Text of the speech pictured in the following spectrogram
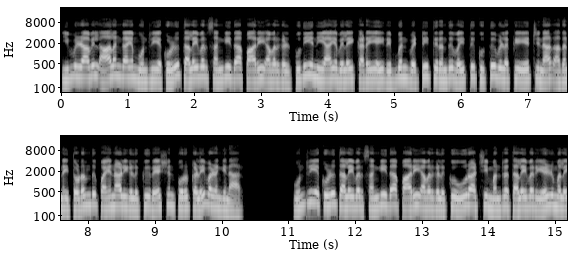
இவ்விழாவில் ஆலங்காயம் ஒன்றிய குழு தலைவர் சங்கீதா பாரி அவர்கள் புதிய நியாய விலை கடையை ரிப்பன் வெட்டி திறந்து வைத்து குத்து விளக்கு ஏற்றினார் அதனைத் தொடர்ந்து பயனாளிகளுக்கு ரேஷன் பொருட்களை வழங்கினார். ஒன்றிய குழு தலைவர் சங்கீதா பாரி அவர்களுக்கு ஊராட்சி மன்ற தலைவர் ஏழுமலை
